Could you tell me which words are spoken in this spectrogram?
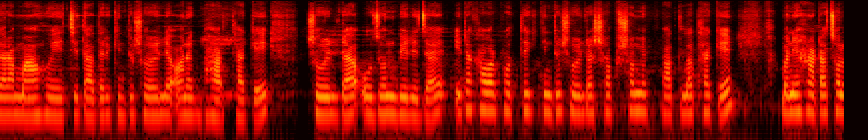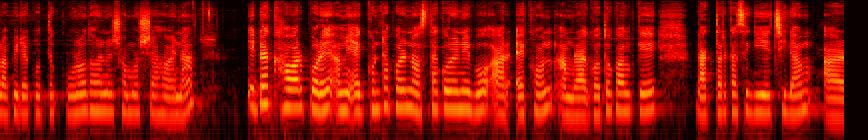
যারা মা হয়েছি তাদের কিন্তু শরীরে অনেক ভার থাকে, শরীরটা ওজন বেড়ে যায়। এটা খাওয়ার পর থেকে কিন্তু শরীরটা সবসময় পাতলা থাকে মানে হাঁটা চলাফেরা করতে কোনো ধরনের সমস্যা হয় না। এটা খাওয়ার পরে আমি এক ঘণ্টা পরে নাস্তা করে নেব, আর এখন আমরা গতকালকে ডাক্তার কাছে গিয়েছিলাম, আর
